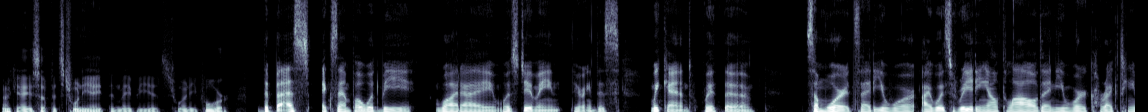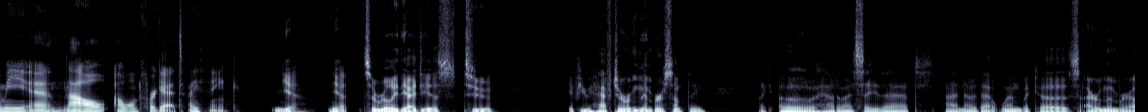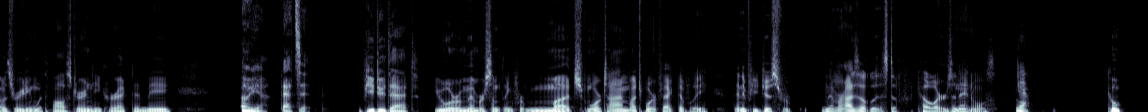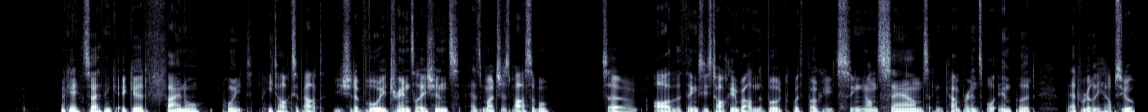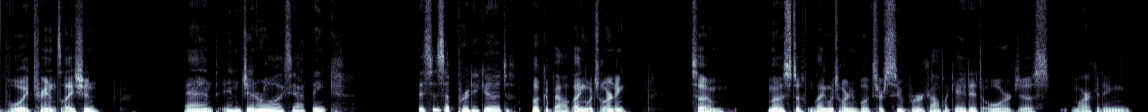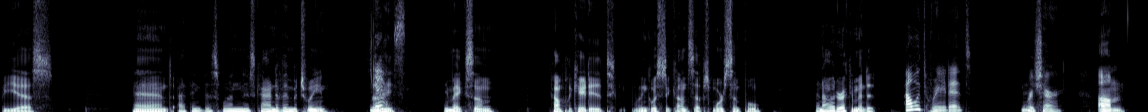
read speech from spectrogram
Okay, so if it's 28, then maybe it's 24. the best example would be what I was doing during this weekend with uh, some words that you were I was reading out loud and you were correcting me and now I won't forget, I think. Yeah, yeah. So really, the idea is to, if you have to remember something, like, oh, how do I say that? I know that one because I remember I was reading with Foster and he corrected me. Oh, yeah, that's it. If you do that, you will remember something for much more time, much more effectively than if you just r- memorize a list of colors and animals. Yeah. Cool. Okay, so I think a good final point, he talks about you should avoid translations as much as possible. So, all the things he's talking about in the book with focusing on sounds and comprehensible input, that really helps you avoid translation. And in general, Alexia, I think this is a pretty good book about language learning. So, most of language learning books are super complicated or just marketing BS. And I think this one is kind of in between. So he- yes. he makes some complicated linguistic concepts more simple, and I would recommend it. I would read it Yeah. for sure. Um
